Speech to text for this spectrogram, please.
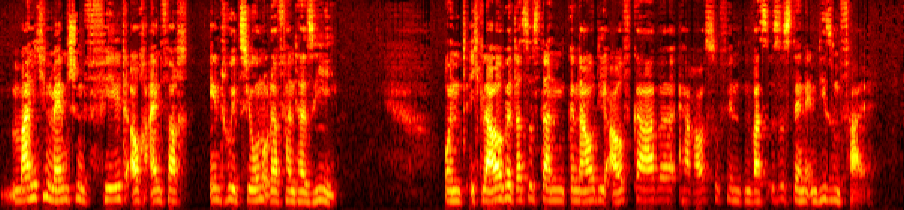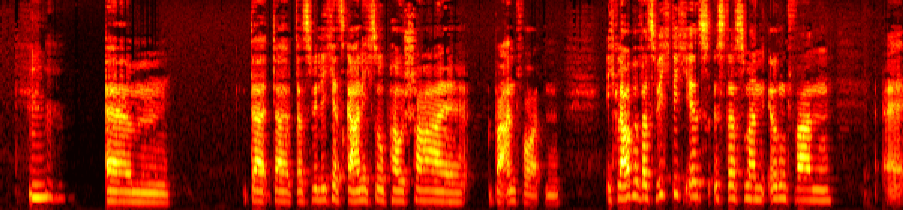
manchen Menschen fehlt auch einfach Intuition oder Fantasie. Und ich glaube, das ist dann genau die Aufgabe herauszufinden, was ist es denn in diesem Fall? Mhm. Ähm, da, da, das will ich jetzt gar nicht so pauschal beantworten. Ich glaube, was wichtig ist, ist, dass man irgendwann äh,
